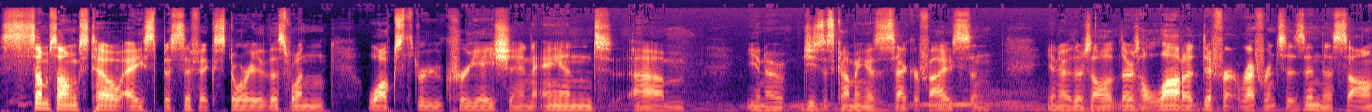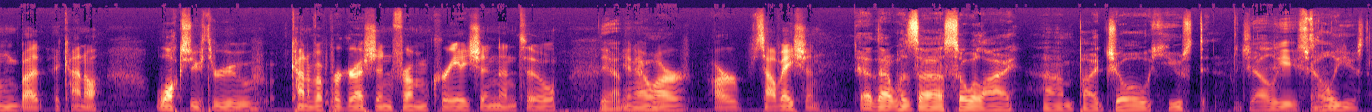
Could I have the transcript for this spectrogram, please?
some songs tell a specific story. This one walks through creation and, um, you know, Jesus coming as a sacrifice, and you know, there's a there's a lot of different references in this song, but it kind of walks you through kind of a progression from creation until yeah you know our our salvation. yeah that was uh so will i um, by joel houston joel Houston. Joel Houston.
